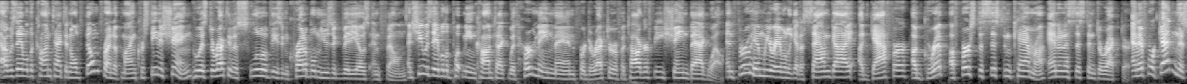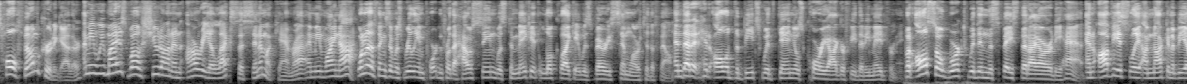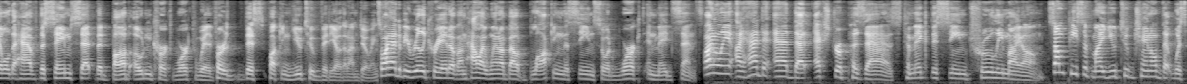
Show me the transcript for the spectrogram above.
I was able to contact an old film friend of mine, Christina Xing, who has directed a slew of these incredible music videos and films, and she was able to put me in contact with her main man for director of photography, Shane Bagwell. And through him, we were able to get a sound guy, a gaffer, a grip, a first assistant camera, and an assistant director. And if we're getting this whole film crew together, I mean, we might as well shoot on an Arri Alexa cinema camera. I mean, why not? One of the things that was really important for the house scene was to make it look like it was very similar to the film, and that it hit all of the beats with Daniel's choreography that he made for me, but also worked within the space that I already had. And obviously, I'm not going to be able to have the same set that Bob Odenkirk worked with for this fucking YouTube video that I'm doing. So I had to be really creative on how I went about blocking the scene so it worked and made sense. Finally, I had to add that extra pizzazz to make this scene truly my own. Some piece of my YouTube channel that was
